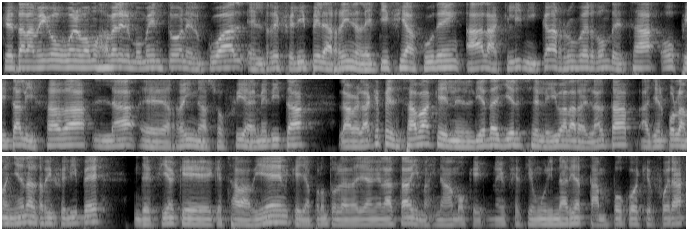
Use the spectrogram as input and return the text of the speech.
¿Qué tal amigos? Bueno, vamos a ver el momento en el cual el rey Felipe y la reina Leticia acuden a la clínica Ruber donde está hospitalizada la eh, reina Sofía Emérita. La verdad que pensaba que en el día de ayer se le iba a dar el alta. Ayer por la mañana el rey Felipe decía que, estaba bien, que ya pronto le darían el alta. Imaginábamos que una infección urinaria tampoco es que fuera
